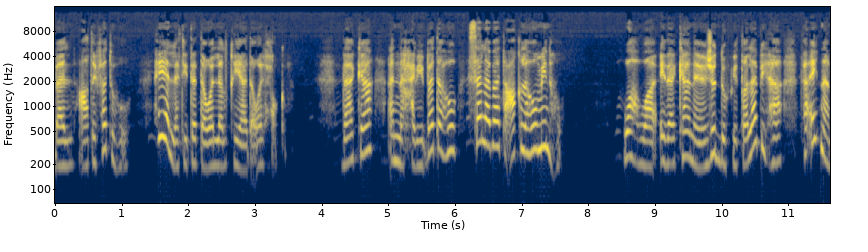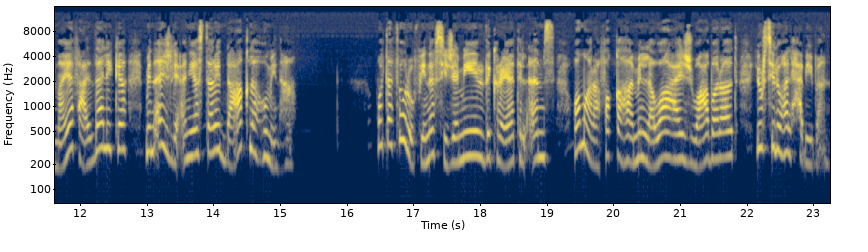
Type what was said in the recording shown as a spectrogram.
بل عاطفته هي التي تتولى القيادة والحكم. ذاك أن حبيبته سلبت عقله منه. وهو إذا كان يجد في طلبها فإنما يفعل ذلك من أجل أن يسترد عقله منها. وتثور في نفس جميل ذكريات الأمس وما رافقها من لواعج وعبرات يرسلها الحبيبان.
